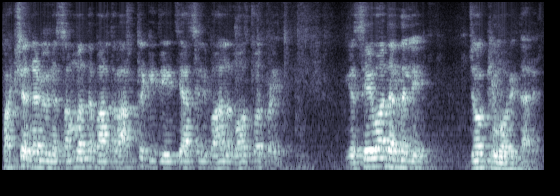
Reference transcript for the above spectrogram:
ಪಕ್ಷದ ನಡುವಿನ ಸಂಬಂಧ ಭಾರತ ರಾಷ್ಟ್ರಗೀತೆ ಇತಿಹಾಸದಲ್ಲಿ ಬಹಳ ಮಹತ್ವ ಪಡೆಯಿತು ಈಗ ಸೇವಾದಳದಲ್ಲಿ ಜೋಕ್ಯಂ ಅವರಿದ್ದಾರೆ.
